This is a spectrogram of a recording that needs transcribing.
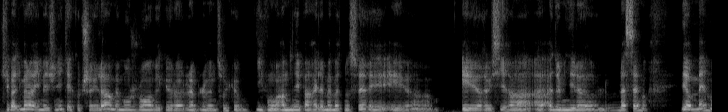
j'ai pas du mal à imaginer qu'à Coachella, même en jouant avec le même truc, ils vont ramener pareil la même atmosphère et, et, et réussir à, à, dominer la, la scène. Et même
